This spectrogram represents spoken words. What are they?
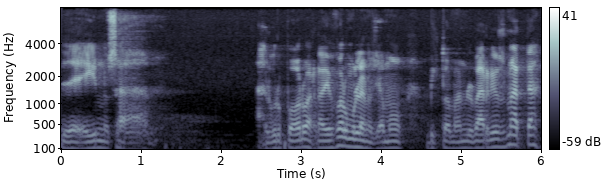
de irnos a, al Grupo Oro, a Radio Fórmula. Nos llamó Víctor Manuel Barrios Mata.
